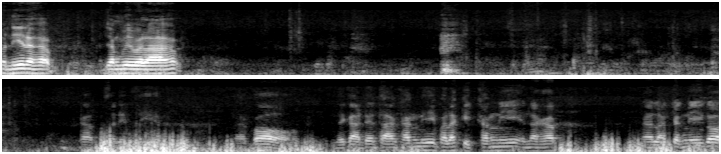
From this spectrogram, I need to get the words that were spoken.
วันนี้นะครับ ยังมีเวลาครับครับเสด็จเตียแล้วก็ในการเดินทางครั้งนี้ภารกิจครั้งนี้นะครับ หลังจากนี้ก็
